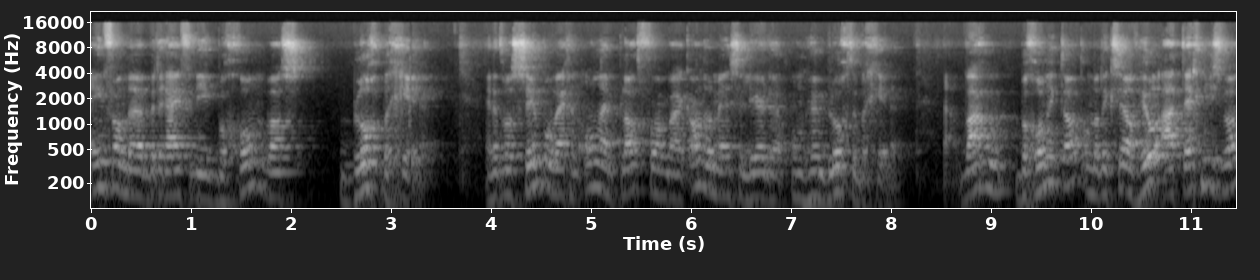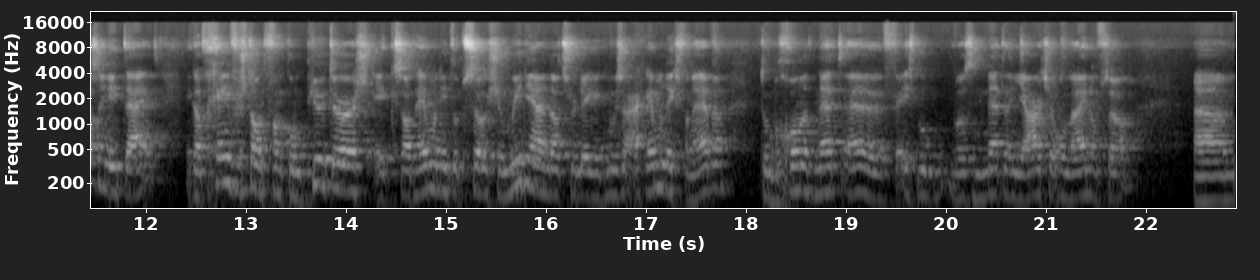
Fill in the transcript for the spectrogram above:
een van de bedrijven die ik begon was blog beginnen. En dat was simpelweg een online platform waar ik andere mensen leerde om hun blog te beginnen. Nou, waarom begon ik dat? Omdat ik zelf heel atechnisch was in die tijd. Ik had geen verstand van computers, ik zat helemaal niet op social media en dat soort dingen. Ik moest er eigenlijk helemaal niks van hebben. Toen begon het net, hè, Facebook was net een jaartje online of zo. Ehm,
